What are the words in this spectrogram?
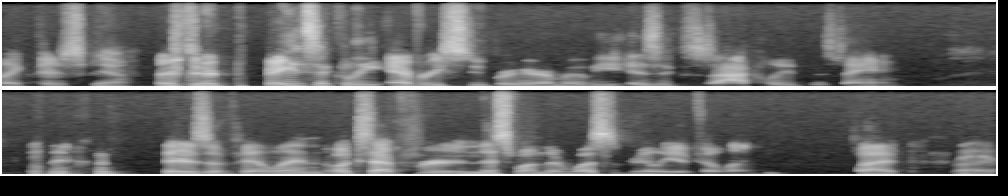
Like there's Yeah. there's there, basically every superhero movie is exactly the same. there's a villain, except for in this one there wasn't really a villain, but Right.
